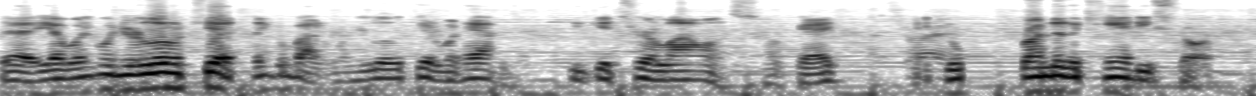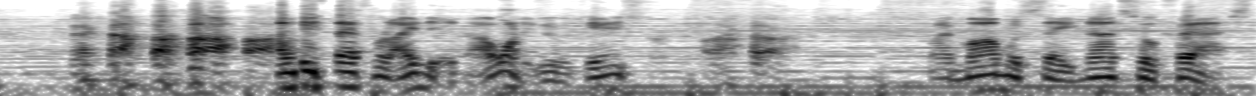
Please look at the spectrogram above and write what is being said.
Yeah, yeah. When, when you're a little kid think about it. When you're a little kid what happens? You get your allowance okay? Right. you run to the candy store. At least that's what i did. I wanted to go to the candy store. My mom would say not so fast.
